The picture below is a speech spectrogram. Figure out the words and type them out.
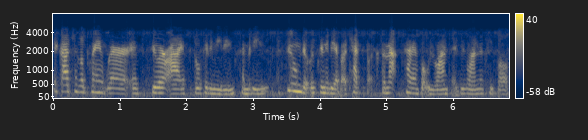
it got to the point where if Sue or I spoke at a meeting, somebody assumed it was going to be about textbooks, and that's kind of what we wanted. We wanted people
